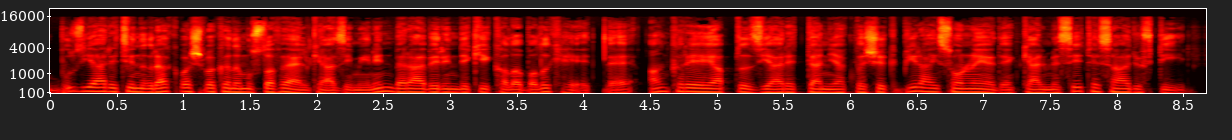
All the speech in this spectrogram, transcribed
bu ziyaretin Irak Başbakanı Mustafa El-Kazimi'nin beraberindeki kalabalık heyetle Ankara'ya yaptığı ziyaretten yaklaşık bir ay sonraya denk gelmesi tesadüf değil.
